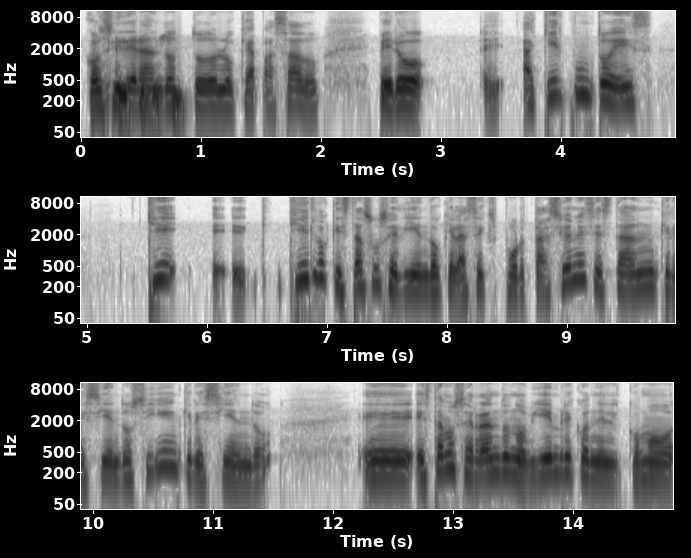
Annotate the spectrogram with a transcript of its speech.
considerando todo lo que ha pasado, pero eh, aquí el punto es, ¿qué, eh, ¿qué es lo que está sucediendo? Que las exportaciones están creciendo, siguen creciendo. Estamos cerrando noviembre con el como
